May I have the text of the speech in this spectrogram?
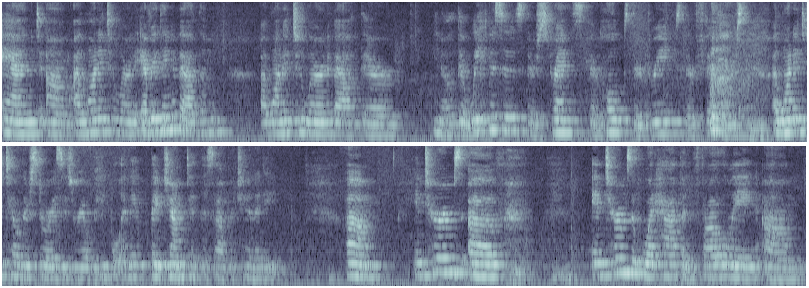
And um, I wanted to learn everything about them. I wanted to learn about their, you know, their weaknesses, their strengths, their hopes, their dreams, their failures. I wanted to tell their stories as real people, and they, they jumped at this opportunity. Um, in terms of, in terms of what happened following um,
